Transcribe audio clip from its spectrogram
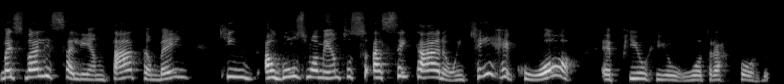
Mas vale salientar também que em alguns momentos aceitaram, e quem recuou é Pio Rio, o outro acordo.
